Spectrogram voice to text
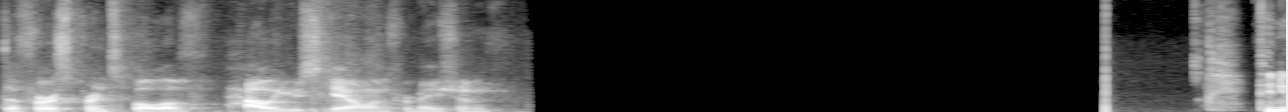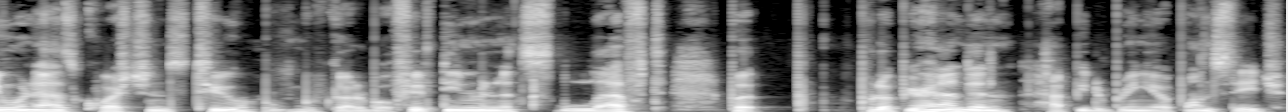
the first principle of how you scale information. If anyone has questions too, we've got about 15 minutes left, but put up your hand and happy to bring you up on stage.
